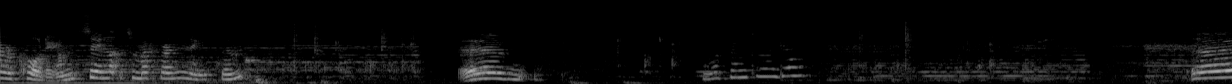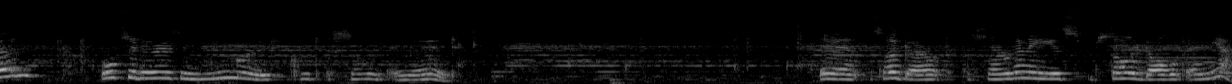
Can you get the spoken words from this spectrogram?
I'm recording. I'm saying that to my friend Nathan. Um, what friend did I go? Um, also there is a new mode called Solid Red. Uh, solid gold. So we're gonna use solid gold, and yeah,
